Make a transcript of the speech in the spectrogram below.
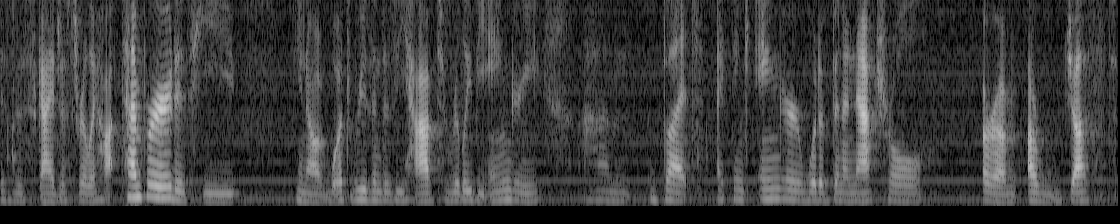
is this guy just really hot tempered? Is he, you know, what reason does he have to really be angry? Um, but I think anger would have been a natural or a, a just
